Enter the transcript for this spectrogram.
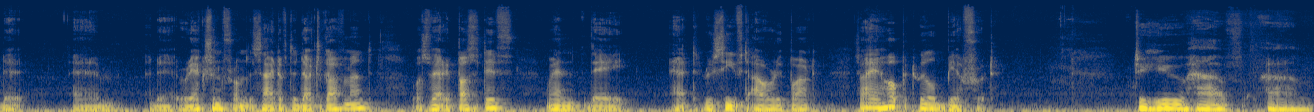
the, um, the reaction from the side of the Dutch government was very positive when they had received our report. So I hope it will bear fruit. Do you have um,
